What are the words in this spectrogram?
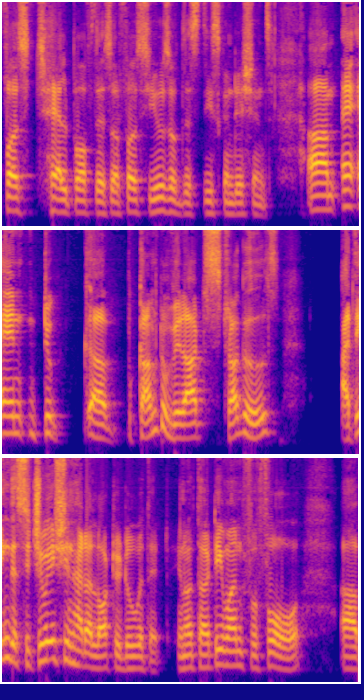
first help of this or first use of this these conditions. Um, and, and, to uh, come to Virat's struggles, I think the situation had a lot to do with it. You know, 31 for four, uh,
